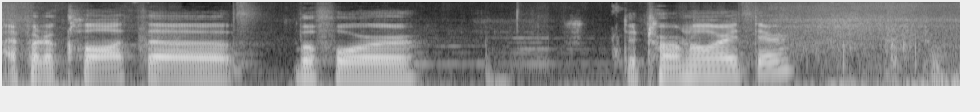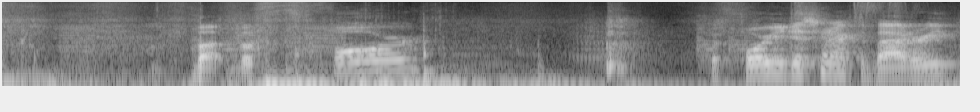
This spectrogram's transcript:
I put a cloth uh, before the terminal right there. But before before you disconnect the battery,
